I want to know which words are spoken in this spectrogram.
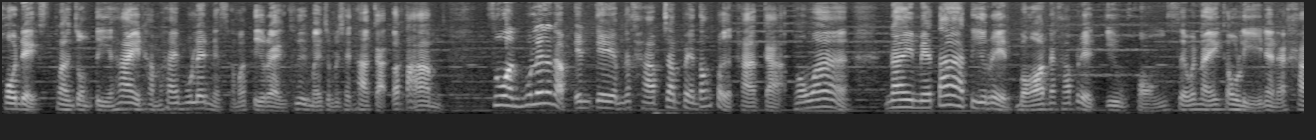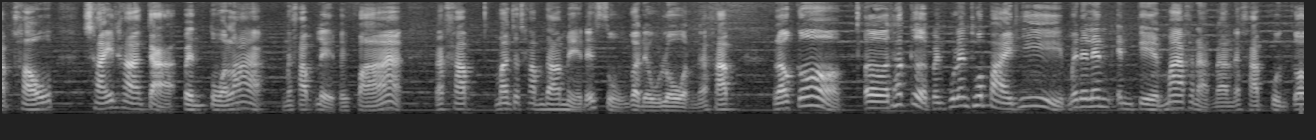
โคเด็กซ์พลังโจมตีให้ทำให้ผู้เล่นเนี่ยสามารถตีแรงขึ้นแม้จะไม่ใช่ทากะก็ตาม ส่วนผู้เล่นระดับเอ็นเกมนะครับจำเป็นต้องเปิดทากะ เพราะว่าในเมตาตีเรดบอสนะครับเรดกิลของเซเว่นไนท์เกาหลีเนี่ยนะครับเขาใช้ทากะเป็นตัวลากนะครับเรดไฟฟ้านะครับมันจะทำดาเมจได้สูงกว่าเดลโลนนะครับแล้วก็เออถ้าเกิดเป็นผู้เล่นทั่วไปที่ไม่ได้เล่นเอ็นเกมมากขนาดนั้นนะครับ คุณก็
